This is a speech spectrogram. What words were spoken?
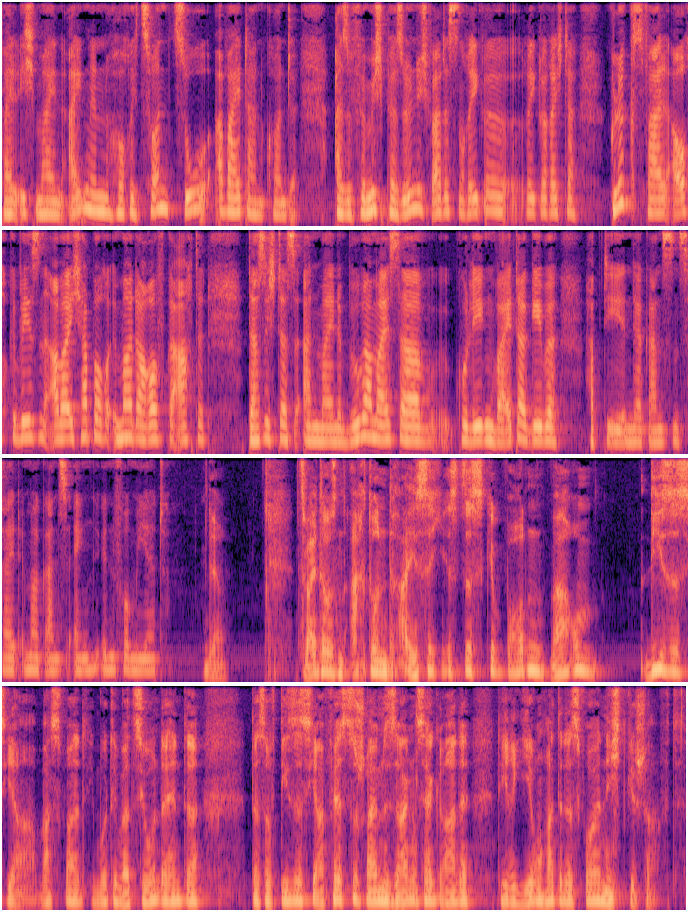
weil ich meinen eigenen Horizont so erweitern konnte. Also für mich persönlich war das ein regel, regelrechter Glücksfall auch gewesen, aber ich habe auch immer darauf geachtet, dass ich das an meine Bürgermeisterkollegen weitergebe, habe die in der ganzen Zeit immer ganz eng informiert. Ja. 2038 ist es geworden. Warum dieses Jahr? Was war die Motivation dahinter, das auf dieses Jahr festzuschreiben? Sie sagen es ja gerade, die Regierung hatte das vorher nicht geschafft.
